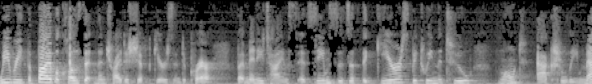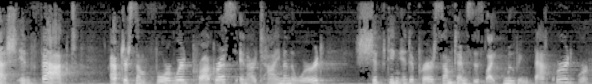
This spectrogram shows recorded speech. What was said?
We read the Bible, close it, and then try to shift gears into prayer. But many times it seems as if the gears between the two won't actually mesh. In fact, after some forward progress in our time in the Word, shifting into prayer sometimes is like moving backward or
